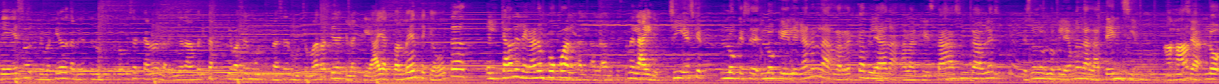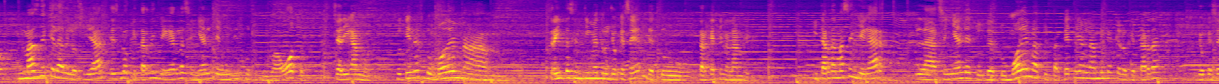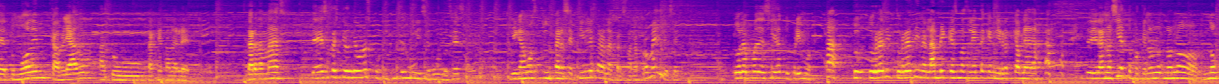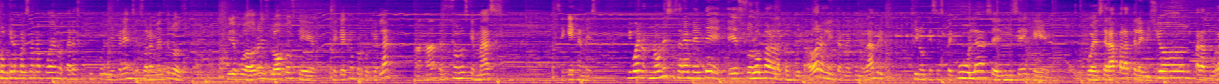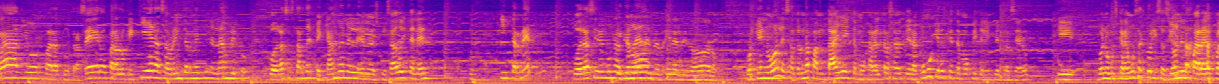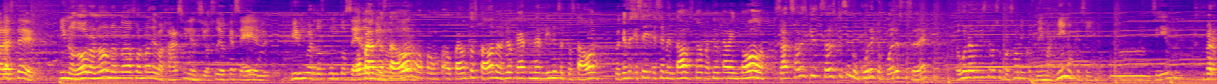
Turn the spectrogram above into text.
De eso, me imagino también en un futuro muy cercano de la red inalámbrica, que va a ser, muy- va a ser mucho más rápida que la que hay actualmente, que ahorita el cable le gana un poco al, al- al- a lo que está en el aire. Sí, es que lo que, se, lo que le gana la, la red cableada a la que está sin cables es lo, lo que le llaman la latencia. Ajá. O sea, lo, más de que la velocidad es lo que tarda en llegar la señal de un dispositivo a otro. O sea, digamos, tú tienes tu modem a mm, 30 centímetros, yo que sé, de tu tarjeta inalámbrica. Y tarda más en llegar la señal de tu, de tu modem a tu tarjeta inalámbrica que lo que tarda, yo que sé, de tu modem cableado a tu tarjeta de red. Tarda más. Es cuestión de unos poquititos milisegundos. Es, digamos, imperceptible para la persona promedio. Tú le puedes decir a tu primo, ah, tu, tu, red, tu red inalámbrica es más lenta que mi red cableada. Te dirá, no es cierto, porque no, no, no, no cualquier persona puede notar ese tipo de diferencias. Solamente los videojugadores locos que se quejan por cualquier lag. Ajá. Esos son los que más se quejan de eso. Y bueno, no necesariamente es solo para la computadora el internet inalámbrico, sino que se especula, se dice que pues será para televisión, para tu radio, para tu trasero, para lo que quieras, habrá internet inalámbrico. Podrás estar defecando en el, en el excusado y tener internet. Podrás ir en un avión. En el, en el inodoro. ¿Por qué no? Le saldrá una pantalla y te mojará el trasero y te dirá, ¿cómo quieres que te moje y te limpie el trasero? Y bueno, buscaremos actualizaciones para, para este inodoro, ¿no? Una nueva forma de bajar silencioso, yo qué sé, el firmware 2.0. O para tu tostador, o para, un, o para un tostador, me imagino que va a tener Linux el tostador. Porque ese, ese, ese mentado sistema operativo cabe en todo. Sa- ¿Sabes qué, ¿Sabes qué se me ocurre que puede suceder? ¿Alguna vez viste los supersónicos? Me imagino que sí. Mm, sí. Pero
